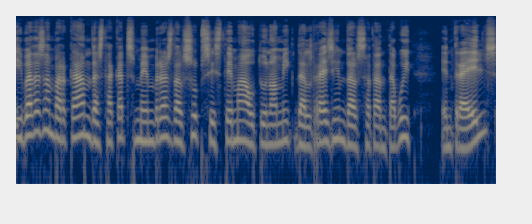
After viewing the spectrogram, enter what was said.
i va desembarcar amb destacats membres del subsistema autonòmic del règim del 78, entre ells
